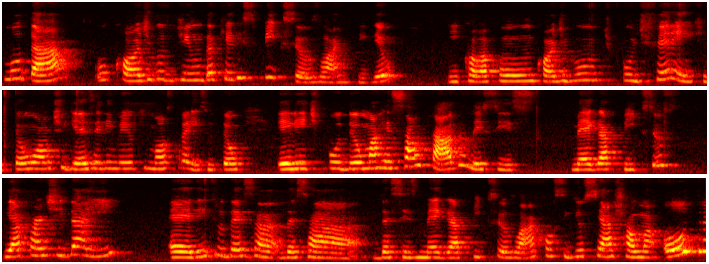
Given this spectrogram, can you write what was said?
mudar o código de um daqueles pixels lá, entendeu? E coloco um código tipo diferente. Então o AltGuess ele meio que mostra isso. Então ele tipo deu uma ressaltada nesses megapixels e a partir daí é, dentro dessa, dessa, desses megapixels lá, conseguiu se achar uma outra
